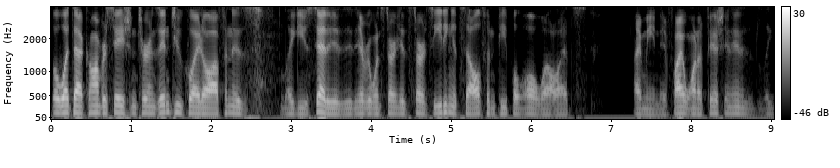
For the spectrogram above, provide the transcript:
But what that conversation turns into quite often is, like you said, it, everyone start it starts eating itself, and people, oh well, that's I mean, if I want to fish, and it, like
